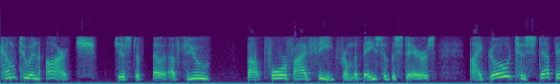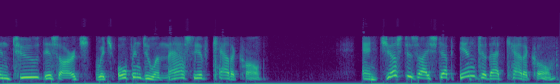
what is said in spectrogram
come to an arch, just a, a, a few, about four or five feet from the base of the stairs. I go to step into this arch, which opened to a massive catacomb. And just as I step into that catacomb,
